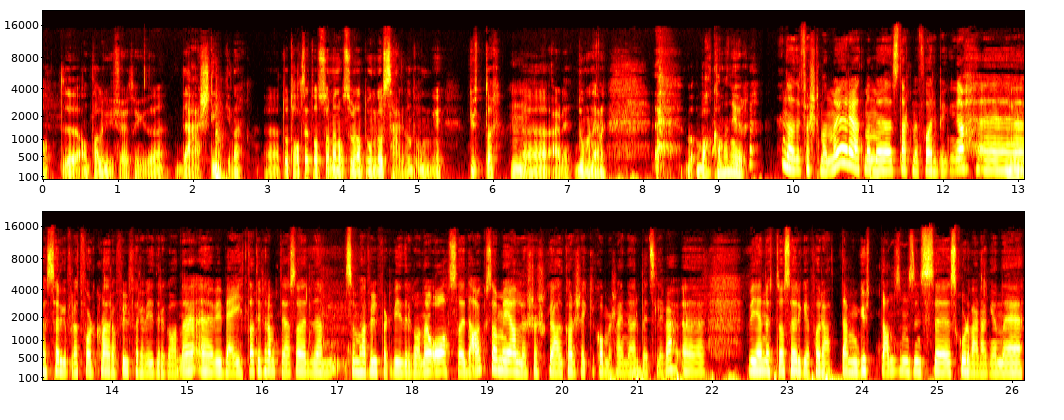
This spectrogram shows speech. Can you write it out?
at uh, antallet uføretrygdede er stigende. Eh, totalt sett også, men også blant unge, og særlig blant unge gutter eh, er det dominerende. Hva, hva kan man gjøre? Nå, det første man må gjøre, er at man må starte med forebygginga. Eh, Sørge for at folk klarer å fullføre videregående. Eh, vi vet at i framtida så er det dem som har fullført videregående, og også i dag, som i aller største grad kanskje ikke kommer seg inn i arbeidslivet. Eh, vi er nødt til å sørge for at de guttene som syns eh, skolehverdagen er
